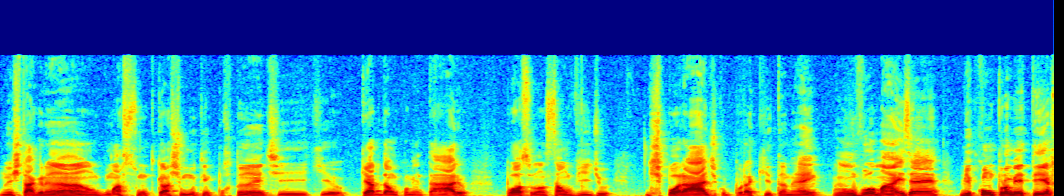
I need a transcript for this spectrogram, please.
no Instagram, algum assunto que eu acho muito importante que eu quero dar um comentário. Posso lançar um vídeo esporádico por aqui também. Não vou mais é me comprometer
